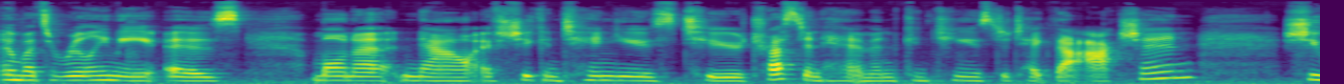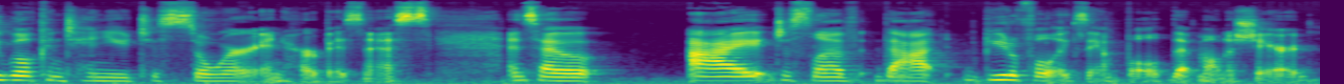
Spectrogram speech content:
And what's really neat is Mona now, if she continues to trust in him and continues to take that action, she will continue to soar in her business. And so I just love that beautiful example that Mona shared.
